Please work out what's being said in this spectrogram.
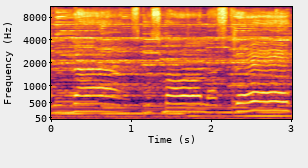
sidorna, små smala streck.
